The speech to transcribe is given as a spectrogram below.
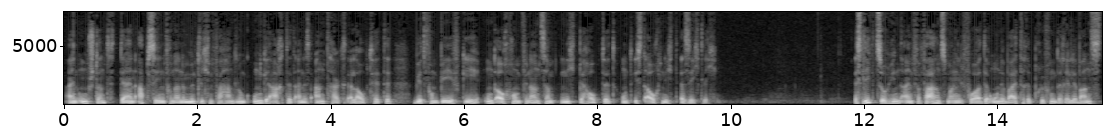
Ein Umstand, der ein Absehen von einer mündlichen Verhandlung ungeachtet eines Antrags erlaubt hätte, wird vom BfG und auch vom Finanzamt nicht behauptet und ist auch nicht ersichtlich. Es liegt sohin ein Verfahrensmangel vor, der ohne weitere Prüfung der Relevanz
